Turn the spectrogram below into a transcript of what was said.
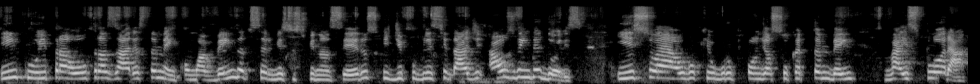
e inclui para outras áreas também, como a venda de serviços financeiros e de publicidade aos vendedores. Isso é algo que o Grupo Pão de Açúcar também vai explorar.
